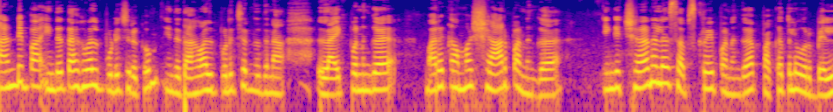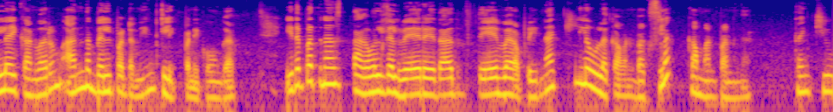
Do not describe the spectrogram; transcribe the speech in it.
கண்டிப்பாக இந்த தகவல் பிடிச்சிருக்கும். இந்த தகவல் பிடிச்சிருந்ததுன்னா லைக் பண்ணுங்கள் மறக்காமல் ஷேர் பண்ணுங்கள் எங்கள் சேனலை சப்ஸ்கிரைப் பண்ணுங்கள் பக்கத்தில் ஒரு பெல் ஐக்கான் வரும். அந்த பெல் பட்டனையும் கிளிக் பண்ணிக்கோங்க. இதை பற்றின தகவல்கள் வேறு ஏதாவது தேவை அப்படின்னா கீழே உள்ள கமெண்ட் பாக்ஸில் கமெண்ட் பண்ணுங்கள் தேங்க்யூ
